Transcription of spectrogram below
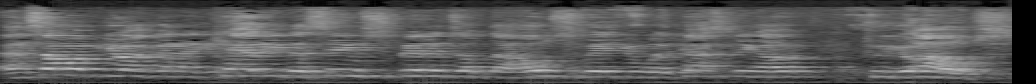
And some of you are going to carry the same spirits of the house where you were casting out to your house.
